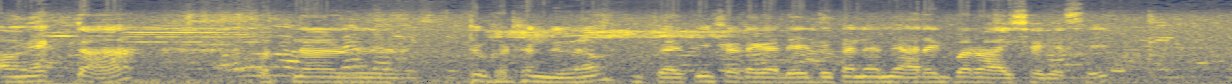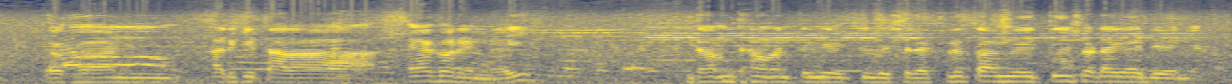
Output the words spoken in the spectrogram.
আমি একটা আপনার গঠন নিলাম, প্রায় তিনশো টাকা এই দোকানে আমি আরেকবারও আইসা গেছি। তখন আর কি তারা এ করে নাই। দামটা আমার থেকে একটু বেশি রাখছিল, তো আমি এই তিনশো টাকায় দিয়ে নিলাম।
